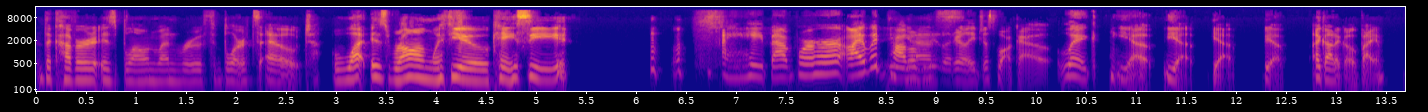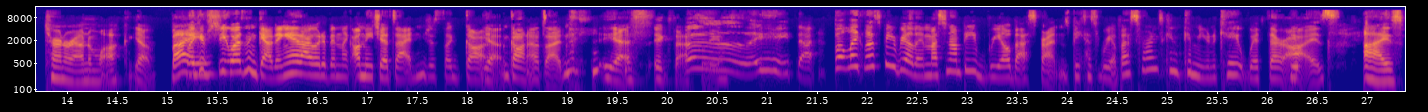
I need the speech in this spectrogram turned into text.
the cover is blown when Ruth blurts out, "What is wrong with you, Casey?" I hate that for her. I would probably Yes. literally just walk out. Like, Yep, yep, yep, yep. I gotta go. Bye. Turn around and walk. Yeah. Bye. like if she wasn't getting it, I would have been like, I'll meet you outside and just like gone Yeah. gone outside. yes, exactly. Ugh, I hate that. But like, let's be real. They must not be real best friends because real best friends can communicate with their Yep. eyes. Eyes.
